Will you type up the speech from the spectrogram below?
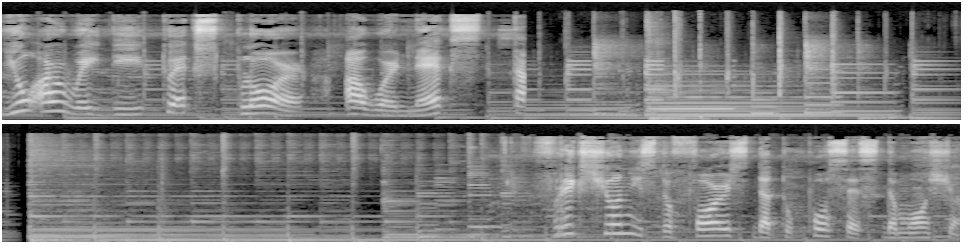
you are ready to explore our next topic. Friction is the force that opposes the motion.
